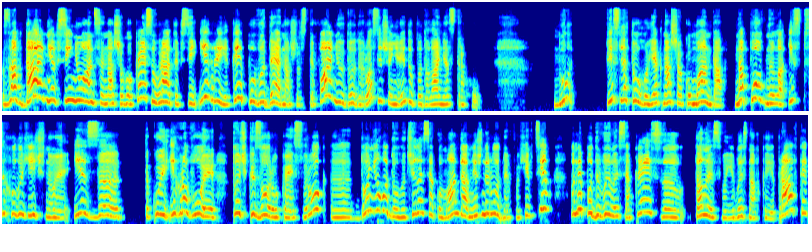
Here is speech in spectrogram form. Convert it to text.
завдання, всі нюанси нашого кейсу, грати всі ігри, який поведе нашу Стефанію до дорослішання і до подолання страху. Ну, після того, як наша команда наповнила із психологічної, і з такої ігрової точки зору кейс-урок, е, до нього долучилася команда міжнародних фахівців. Вони подивилися кейс, е, дали свої висновки і правки,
